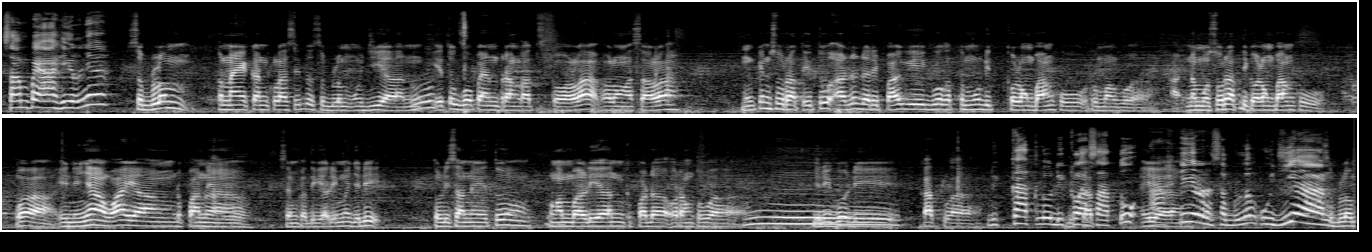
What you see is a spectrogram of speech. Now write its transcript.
Sampai akhirnya? Sebelum kenaikan kelas itu sebelum ujian Hmm. itu gue pengen berangkat sekolah. Kalau nggak salah mungkin surat itu ada dari pagi. Gue ketemu di kolong bangku rumah gue nemu surat di kolong bangku. Wah ininya wayang depannya. SMK 35 jadi tulisannya itu pengembalian kepada orang tua. Hmm, jadi gue di cut lah di-cut lu di kelas 1 iya. akhir sebelum ujian. sebelum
